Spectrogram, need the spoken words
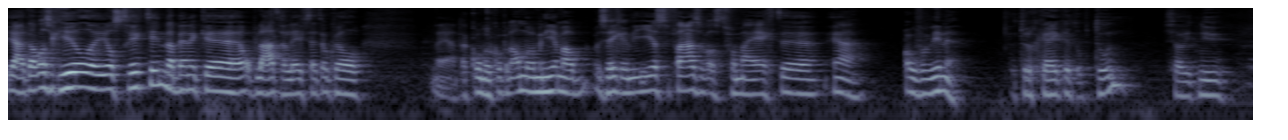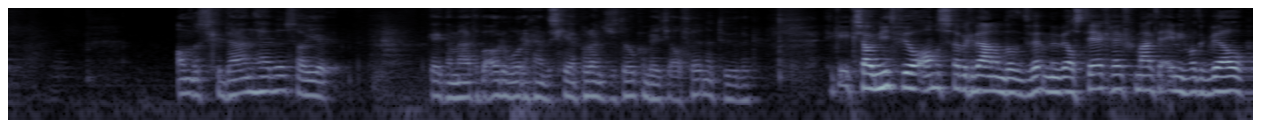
ja, daar was ik heel, heel strikt in. Daar ben ik op latere leeftijd ook wel... Nou ja, daar kon ik op een andere manier. Maar zeker in die eerste fase was het voor mij echt ja, overwinnen terugkijkend op toen, zou je het nu anders gedaan hebben? Zou je, kijk, naarmate we ouder worden gaan de scherpe randjes er ook een beetje af, hè, natuurlijk. Ik, ik zou niet veel anders hebben gedaan, omdat het me wel sterker heeft gemaakt. Het enige wat ik wel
